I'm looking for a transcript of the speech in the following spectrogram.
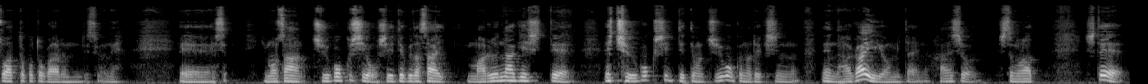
教わったことがあるんですよね。えー、ユモンさん、中国史を教えてください。丸投げして、え、中国史って言っても中国の歴史の、ね、長いよ、みたいな話をしてもらっ、して、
